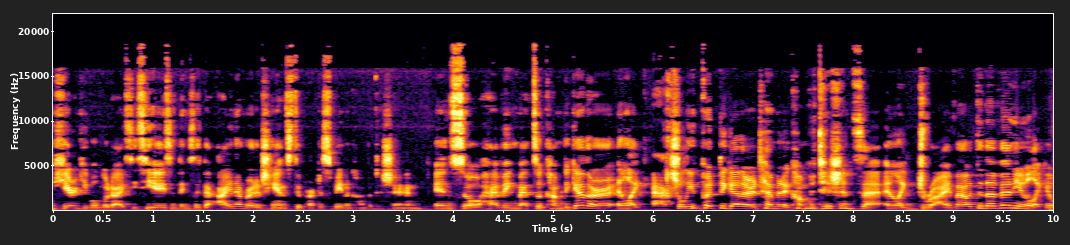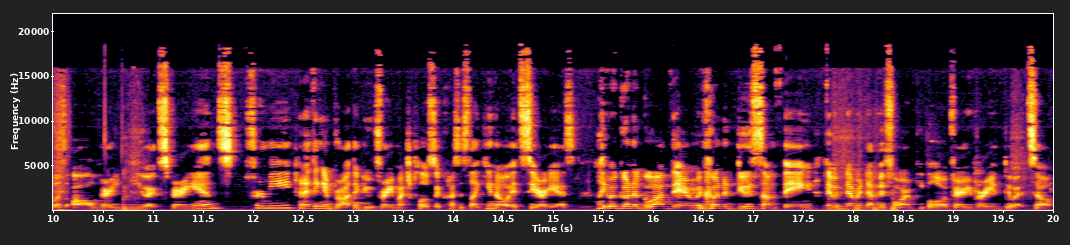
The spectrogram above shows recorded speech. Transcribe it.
hearing people go to ICCAs and things like that. I never had a chance to participate in a competition, and so having Mezzo come together and like actually put together a ten minute competition set and like drive out to the venue, like it was all very new experience for me. And I think it brought the group very much closer because it's like you know it's serious. Like we're gonna go up there and we're gonna do something that we've never done before, and people are very very into it. So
